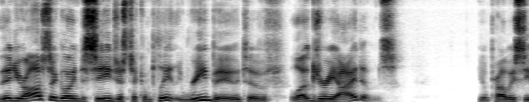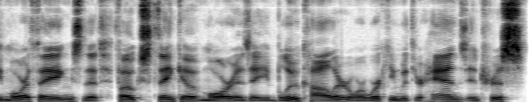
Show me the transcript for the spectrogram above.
And then you're also going to see just a complete reboot of luxury items. You'll probably see more things that folks think of more as a blue collar or working with your hands interests,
